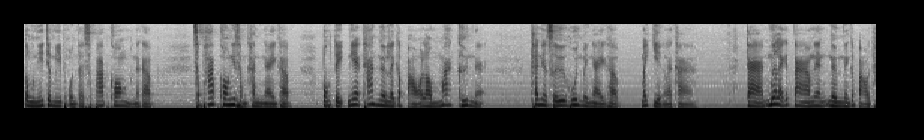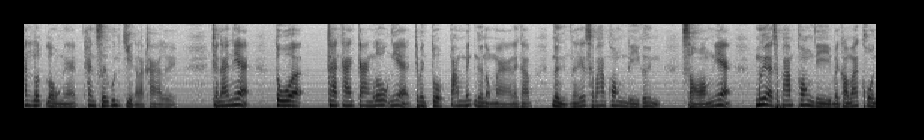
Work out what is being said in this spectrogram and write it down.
ตรงนี้จะมีผลต่อสภาพคล่องนะครับ สภาพคล่องที่สำคัญไงครับปกติเนี่ยถ้าเงินในกระเป๋าเรามากขึ้นเนี่ยท่านจะซื้อหุ้นเป็นไงครับ ไม่เกี่ยงราคา แต่เมื่อไหร่ก็ตามเนี่ยเงินในกระเป๋าท่านลดลงนี่ยท่านซื้อหุ้นเกี่ยงราคาเลย ฉะนั้นเนี่ยตัวธนาคารกลางโลกเนี่ยจะเป็นตัวปั๊มเม็ดเงินออกมานะครับหนึ่งในสภาพคล่องดีขึ้นสองเนี่ยเมื่อสภาพคล่องดีหมายความว่าคน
